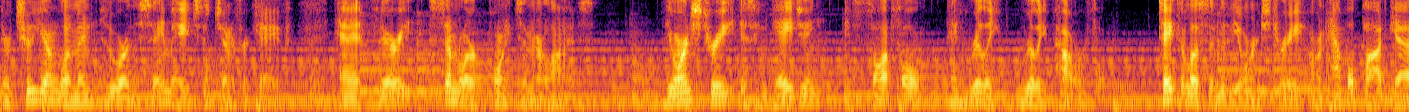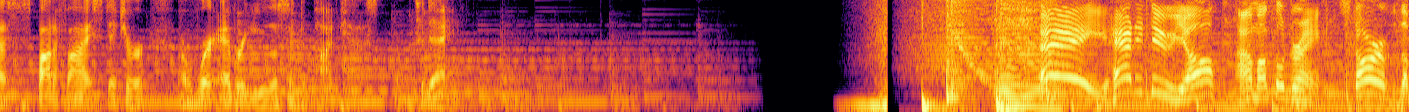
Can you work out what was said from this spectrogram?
They're two young women who are the same age as Jennifer Cave and at very similar points in their lives. The Orange Tree is engaging, it's thoughtful, and really, really powerful. Take a listen to The Orange Tree on Apple Podcasts, Spotify, Stitcher, or wherever you listen to podcasts today. Hey, howdy do, y'all. I'm Uncle Drank, star of The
